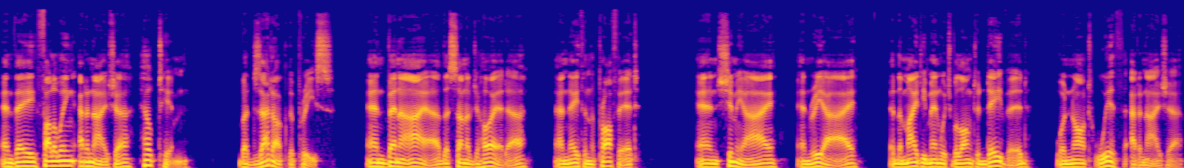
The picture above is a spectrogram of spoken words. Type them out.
and they, following Adonijah, helped him. But Zadok the priest, and Benaiah the son of Jehoiada, and Nathan the prophet, and Shimei, and Rei, and the mighty men which belonged to David, were not with Adonijah.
